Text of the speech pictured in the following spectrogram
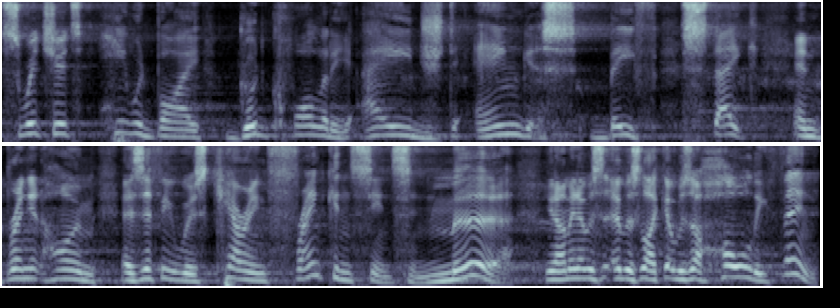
sweatshirts, he would buy good quality, aged Angus beef steak and bring it home as if he was carrying frankincense and myrrh. You know, I mean, it was, it was like it was a holy thing.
